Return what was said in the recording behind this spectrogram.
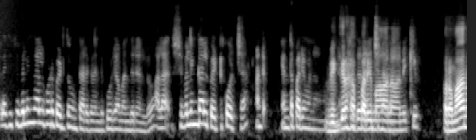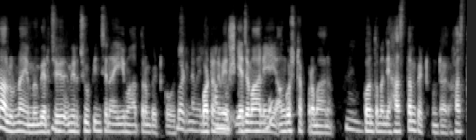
అలాగే శివలింగాలు కూడా పెడుతూ ఉంటారు కదండి పూజా మందిరంలో అలా శివలింగాలు పెట్టుకోవచ్చా అంటే ఎంత పరిమాణం విగ్రహ? పరిమాణానికి ప్రమాణాలు ఉన్నాయి మీరు చే- మీరు చూపించిన ఈ మాత్రం పెట్టుకోవచ్చు బొటన వేలు యజమాని? అంగుష్ట ప్రమాణం ఉమ్. కొంతమంది హస్తం పెట్టుకుంటారు హస్త.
